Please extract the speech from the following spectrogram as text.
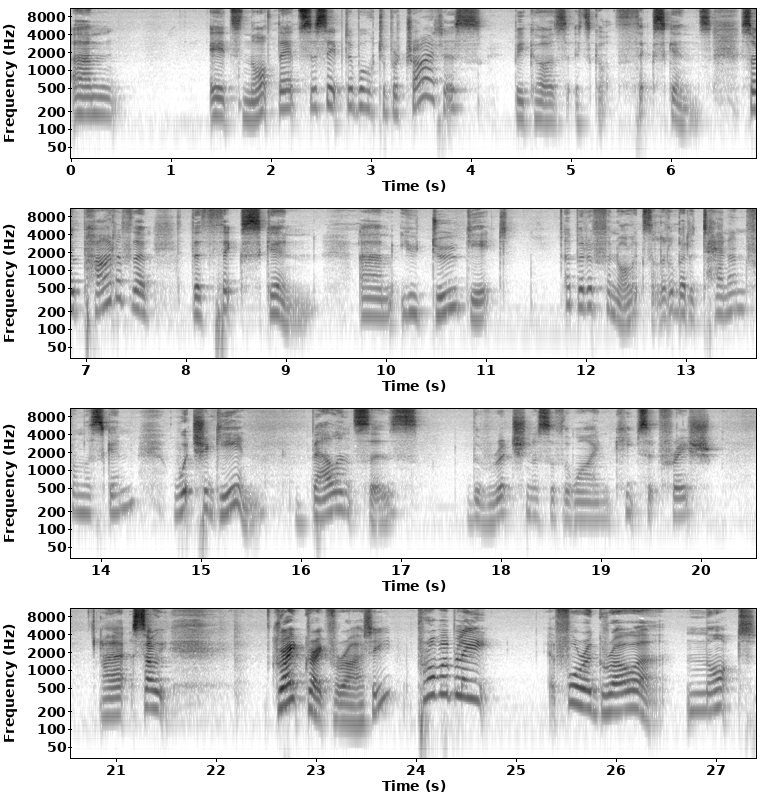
Um, it's not that susceptible to botrytis because it's got thick skins. So part of the the thick skin, um, you do get a bit of phenolics, a little bit of tannin from the skin, which again balances the richness of the wine, keeps it fresh. Uh, so great, great variety. Probably for a grower, not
